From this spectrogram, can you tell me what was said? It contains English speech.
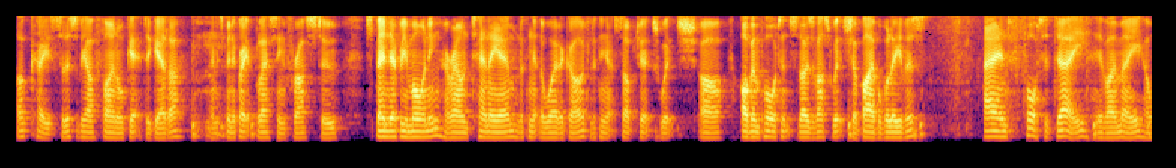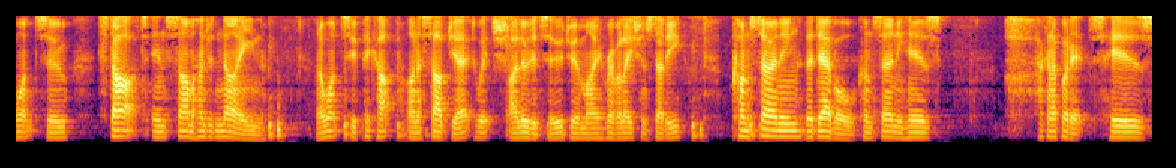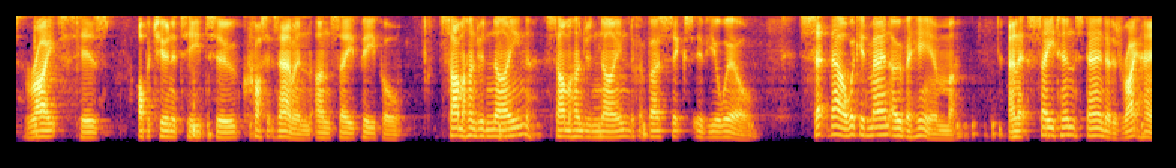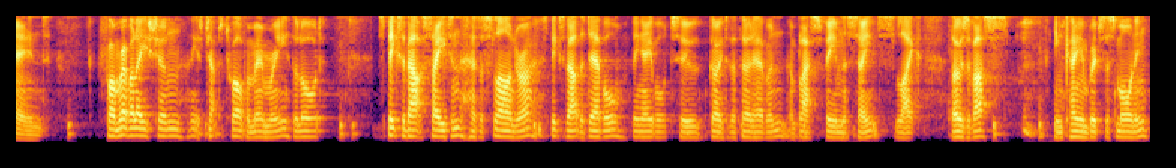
Okay, so this will be our final get together, and it's been a great blessing for us to spend every morning around 10 a.m. looking at the Word of God, looking at subjects which are of importance to those of us which are Bible believers. And for today, if I may, I want to start in Psalm 109, and I want to pick up on a subject which I alluded to during my Revelation study concerning the devil, concerning his how can I put it, his right, his opportunity to cross examine unsaved people. Psalm 109, Psalm 109, look at verse 6 if you will. Set thou a wicked man over him, and let Satan stand at his right hand. From Revelation, I think it's chapter 12 from memory, the Lord speaks about Satan as a slanderer, speaks about the devil being able to go into the third heaven and blaspheme the saints like those of us in Cambridge this morning,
